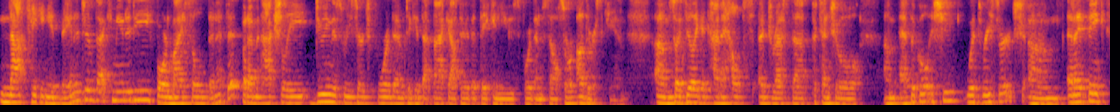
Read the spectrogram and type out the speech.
not taking advantage of that community for my sole benefit, but I'm actually doing this research for them to get that back out there that they can use for themselves or others can. Um, so I feel like it kind of helps address that potential um, ethical issue with research. Um, and I think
